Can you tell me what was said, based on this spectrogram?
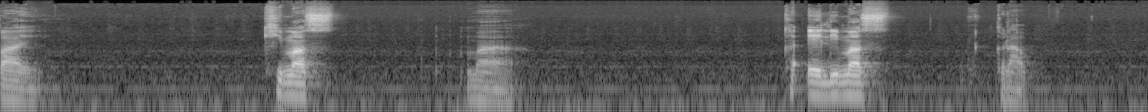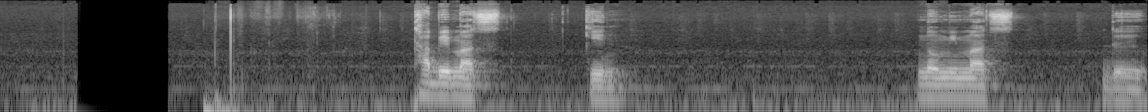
ไปคิมัสมาคาเอลิมัสกลับทาเบมัสกินโนมิมัสดื่ม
